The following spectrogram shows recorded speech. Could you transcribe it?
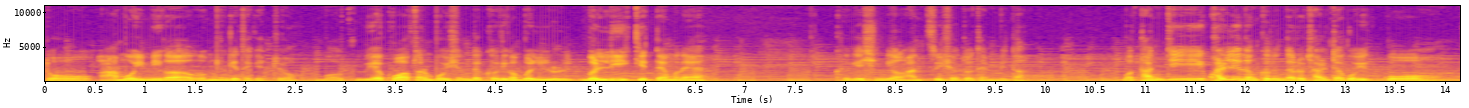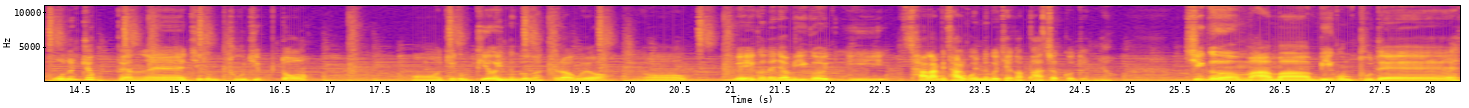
또 아무 의미가 없는 게 되겠죠. 뭐 위에 고압선은 보이시는데 거리가 멀리, 멀리 있기 때문에 크게 신경 안 쓰셔도 됩니다. 뭐 단지 관리는 그런 대로 잘 되고 있고 오른쪽 편에 지금 두 집도 어 지금 비어 있는 것 같더라고요. 어 왜 그러냐면 이거 이 사람이 달고 있는 거 제가 봤었거든요. 지금 아마 미군 부대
